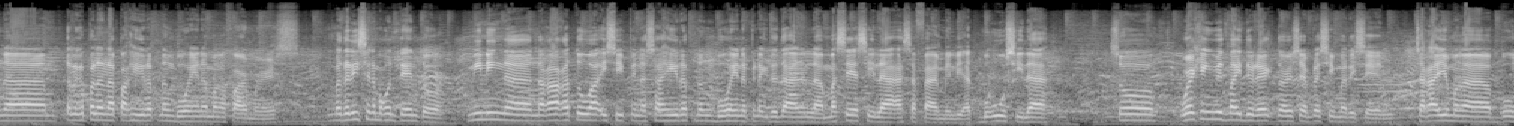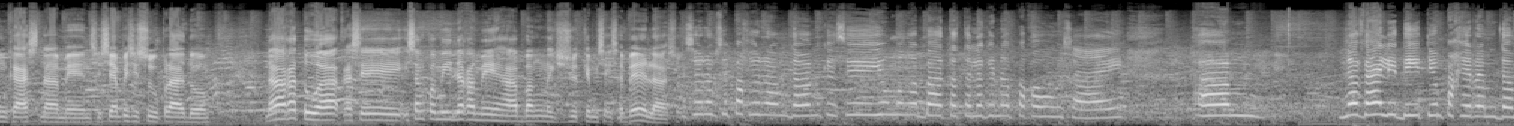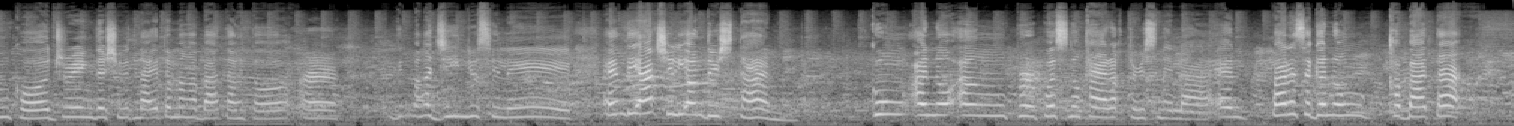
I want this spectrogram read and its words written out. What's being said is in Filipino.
na talaga pala napakahirap ng buhay ng mga farmers. Madali sila makontento, meaning na nakakatuwa isipin na sa hirap ng buhay na pinagdadaanan nila, masaya sila as a family at buo sila. So, working with my director, siyempre si Maricel, tsaka yung mga buong cast namin, si siyempre si Suprado, Nakakatuwa kasi isang pamilya kami habang nag-shoot kami sa Isabela. So, Sarap sa pakiramdam kasi yung mga bata talaga napakahusay. Um, na-validate yung pakiramdam ko during the shoot na itong mga batang to are mga genius sila eh. And they actually understand kung ano ang purpose ng characters nila. And para sa ganong kabata,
